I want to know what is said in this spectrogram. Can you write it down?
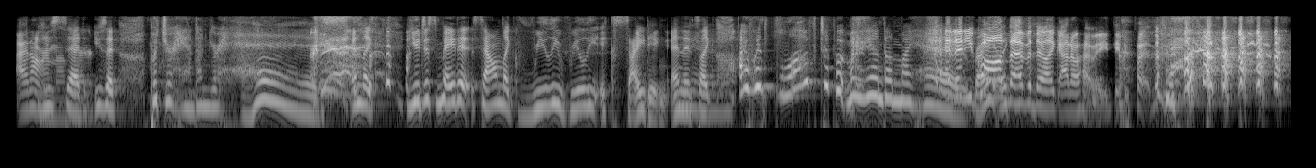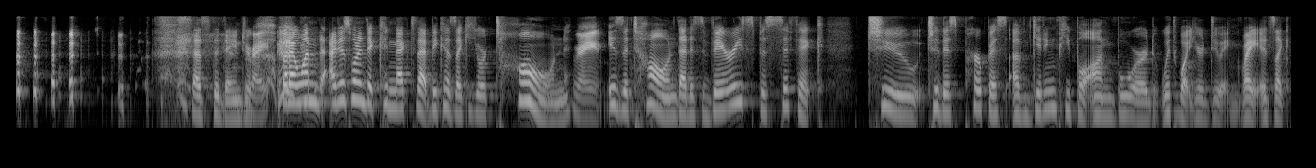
I don't. You remember. said you said put your hand on your head, and like you just made it sound like really, really exciting. And yeah. it's like I would love to put my hand on my head. And then you right? call like, them, and they're like, I don't have anything to put in the pot. That's the danger. Right. But I wanted I just wanted to connect that because like your tone right. is a tone that is very specific to to this purpose of getting people on board with what you're doing right it's like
